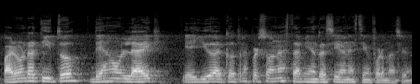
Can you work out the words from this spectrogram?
para un ratito, deja un like y ayuda a que otras personas también reciban esta información.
